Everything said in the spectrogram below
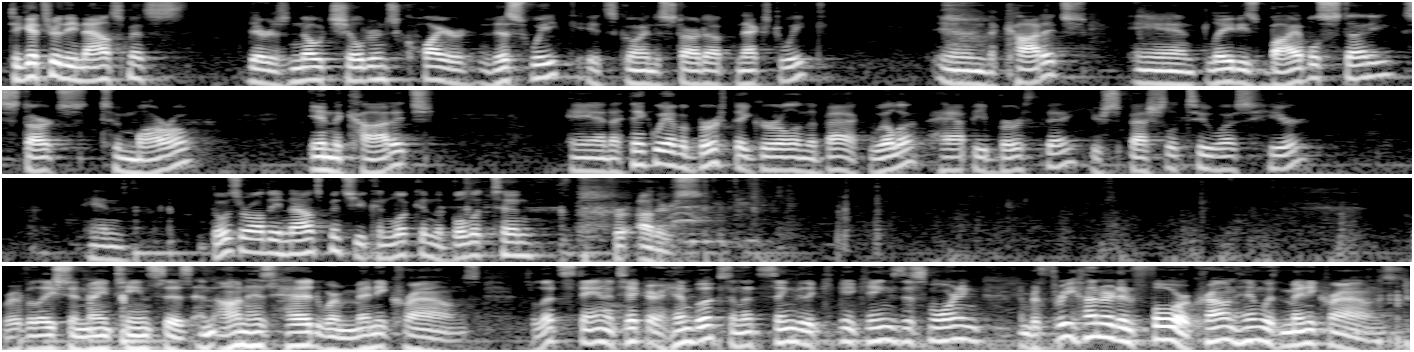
to get through the announcements, there is no children's choir this week. It's going to start up next week in the cottage. And ladies' Bible study starts tomorrow in the cottage. And I think we have a birthday girl in the back. Willa, happy birthday. You're special to us here. And those are all the announcements. You can look in the bulletin for others. Revelation 19 says, And on his head were many crowns. So let's stand and take our hymn books and let's sing to the King of Kings this morning. Number 304 Crown Him with Many Crowns.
